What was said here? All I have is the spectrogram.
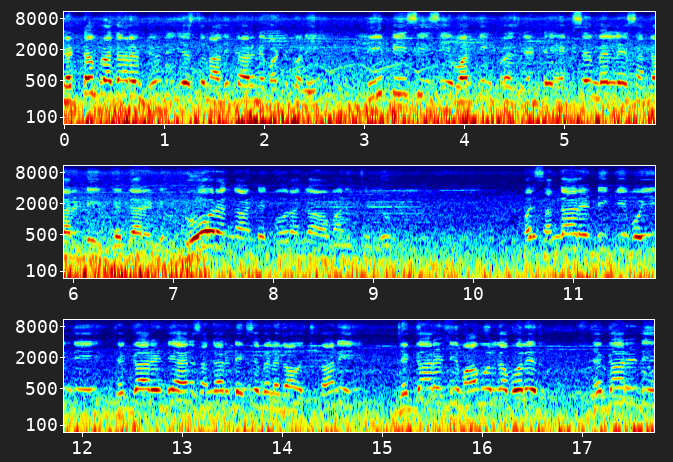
చట్టం ప్రకారం డ్యూటీ చేస్తున్న అధికారిని పట్టుకొని TPCC working president ex MLA Sangareddy Jaggareddy ఘోరంగా అంటే ఘోరంగా అవమానించిండు. మరి సంగారెడ్డికి పోయింది జగ్గారెడ్డి ఆయన సంగారెడ్డి ఎక్స్ఎమ్మెల్యే కావచ్చు. కానీ జగ్గారెడ్డి మామూలుగా పోలేదు. జగ్గారెడ్డి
